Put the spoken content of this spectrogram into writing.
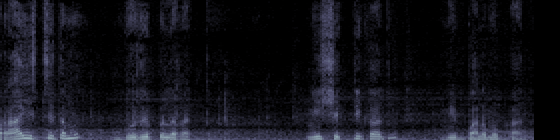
ప్రాయశ్చితము గొర్రెపిల్ల రక్తం. మీ శక్తి కాదు మీ బలము కాదు.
